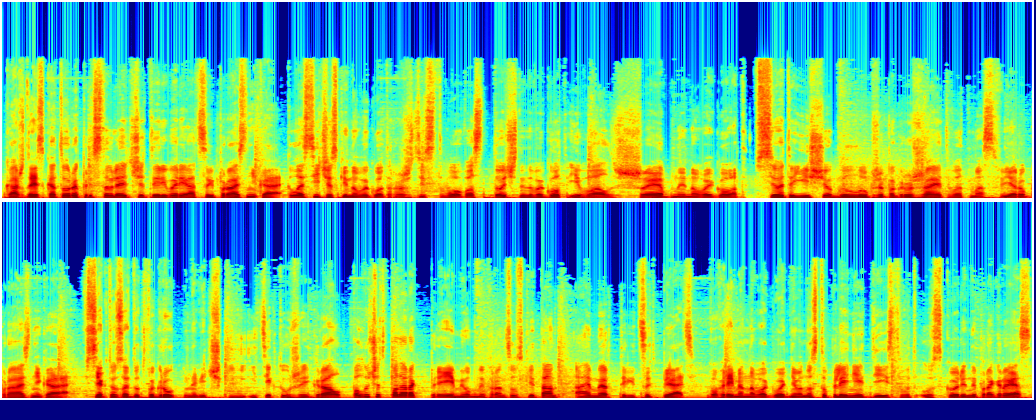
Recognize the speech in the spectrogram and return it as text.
каждая из которых представляет четыре вариации праздника. Классический Новый год, Рождество, Восточный Новый год и волшебный Новый год. Все это еще глубже погружает в атмосферу праздника. Все, кто зайдут в игру, и новички, и те, кто уже играл, получат в подарок премиумный французский танк AMR-35. Во время новогоднего наступления действует ускоренный прогресс,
